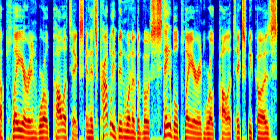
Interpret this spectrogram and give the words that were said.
a player in world politics, and it's probably been one of the most stable player in world politics because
